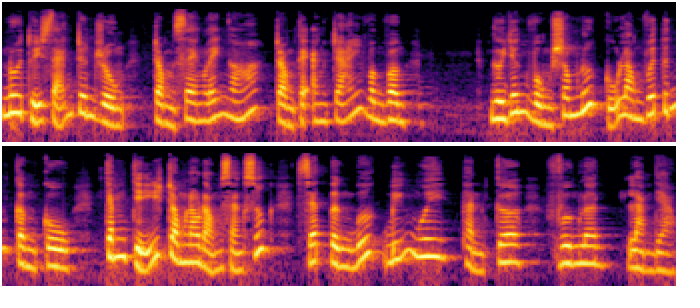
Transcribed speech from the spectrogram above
nuôi thủy sản trên ruộng, trồng sen lấy ngó, trồng cây ăn trái, vân vân người dân vùng sông nước Cửu Long với tính cần cù, chăm chỉ trong lao động sản xuất sẽ từng bước biến nguy thành cơ, vươn lên làm giàu.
